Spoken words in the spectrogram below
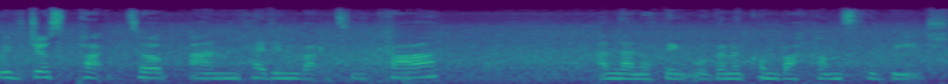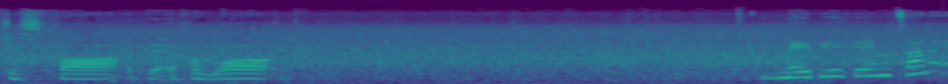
We've just packed up and heading back to the car and then I think we're going to come back onto the beach just for a bit of a walk. Maybe a game of tennis?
